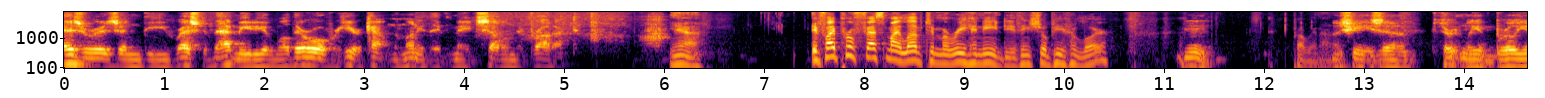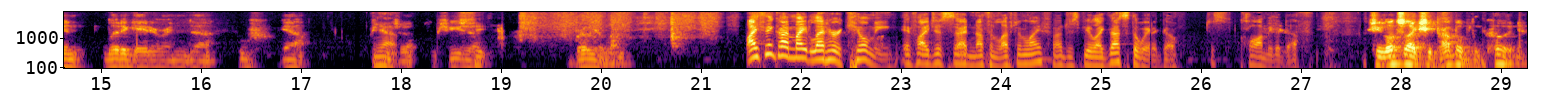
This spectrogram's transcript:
Ezras and the rest of that media, well, they're over here counting the money they've made selling their product. yeah if I profess my love to Marie Henein do you think she'll be her lawyer Hmm. Probably not She's uh, certainly a brilliant litigator, and uh, oof, yeah, yeah she's, a, she's She- a brilliant one. I think I might let her kill me if I just had nothing left in life. I'd just be like, that's the way to go. Just claw me to death. She looks like she probably could.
